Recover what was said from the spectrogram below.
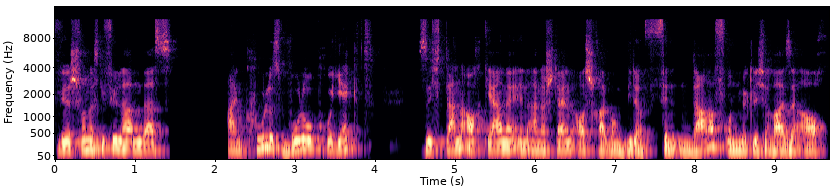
wir schon das Gefühl haben, dass ein cooles Volo-Projekt sich dann auch gerne in einer Stellenausschreibung wiederfinden darf und möglicherweise auch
